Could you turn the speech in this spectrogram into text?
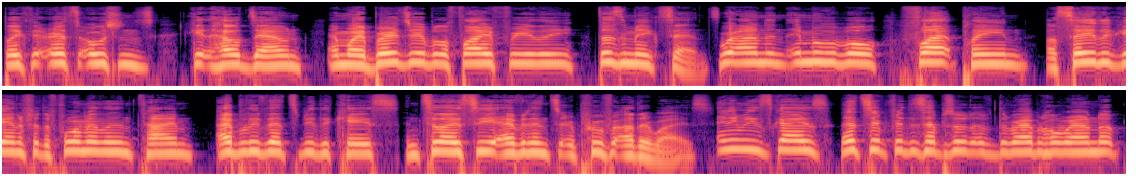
but like the Earth's oceans get held down, and why birds are able to fly freely doesn't make sense. We're on an immovable, flat plane. I'll say it again for the four millionth time. I believe that to be the case until I see evidence or proof otherwise. Anyways, guys, that's it for this episode of the Rabbit Hole Roundup.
